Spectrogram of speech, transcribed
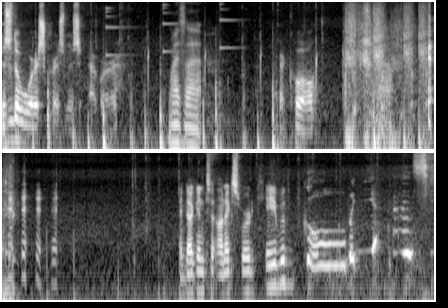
This is the worst Christmas ever. Why is that? Yeah, cool. Oh. I dug into unexplored cave with gold. Yes,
